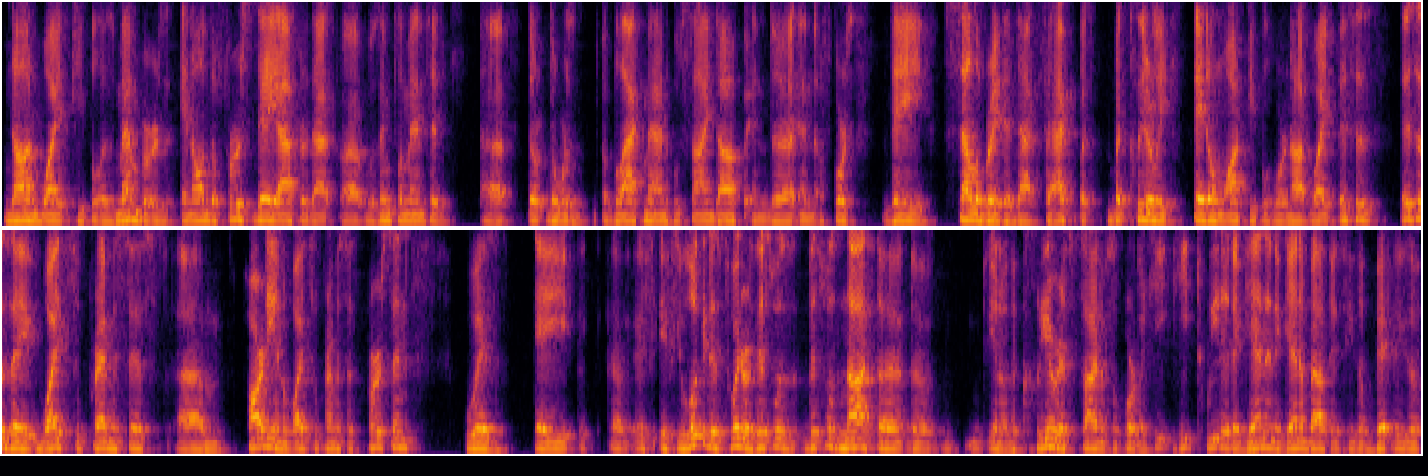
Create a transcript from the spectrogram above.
non-white people as members, and on the first day after that uh, was implemented uh, there, there was a black man who signed up and uh, and of course they celebrated that fact but but clearly they don't want people who are not white this is this is a white supremacist um, party and a white supremacist person who is a uh, if if you look at his Twitter, this was this was not the the you know the clearest sign of support. Like he he tweeted again and again about this. He's a bit he's a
